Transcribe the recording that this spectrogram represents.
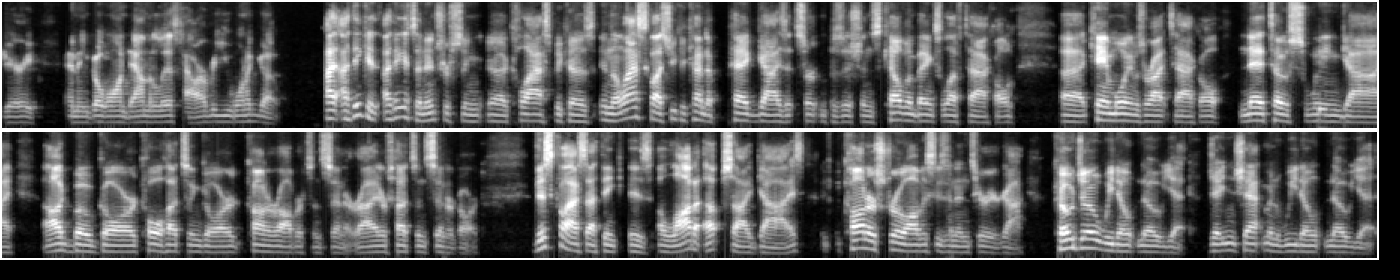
Jerry, and then go on down the list however you want to go. I, I think it, I think it's an interesting uh, class because in the last class you could kind of peg guys at certain positions. Kelvin Banks left tackle, uh, Cam Williams right tackle, Neto swing guy, Ogbo guard, Cole Hutson guard, Connor Robertson center, right? Or Hutson center guard. This class, I think, is a lot of upside guys. Connor Stroh obviously is an interior guy. Cojoe, we don't know yet. Jaden Chapman, we don't know yet.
